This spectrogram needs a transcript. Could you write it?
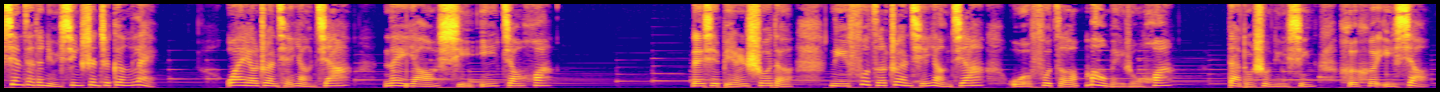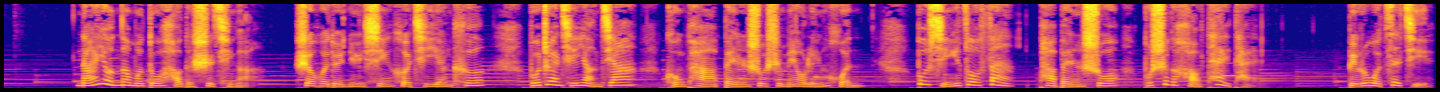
现在的女性甚至更累。外要赚钱养家，内要洗衣浇花。那些别人说的“你负责赚钱养家，我负责貌美如花”，大多数女性呵呵一笑，哪有那么多好的事情啊？社会对女性何其严苛，不赚钱养家，恐怕被人说是没有灵魂；不洗衣做饭，怕被人说不是个好太太。比如我自己，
